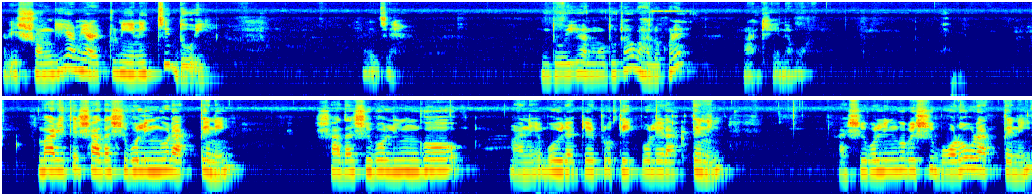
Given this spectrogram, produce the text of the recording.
আর এর সঙ্গেই আমি আরেকটু নিয়ে নিচ্ছি দই। এই যে। দই আর মধুটাও ভালো করে মাখিয়ে নেব। বাড়িতে সাদা শিবলিঙ্গ রাখতে নেই। সাদা শিবলিঙ্গ মানে বৈরাগ্যের প্রতীক বলে রাখতে নেই। আর শিবলিঙ্গ বেশি বড়ও রাখতে নেই।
